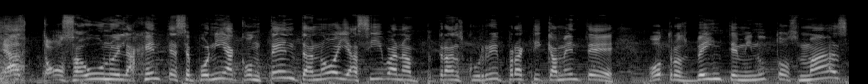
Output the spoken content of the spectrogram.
Se hace 2 a 1 y la gente se ponía contenta, ¿no? Y así iban a transcurrir prácticamente otros 20 minutos más,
